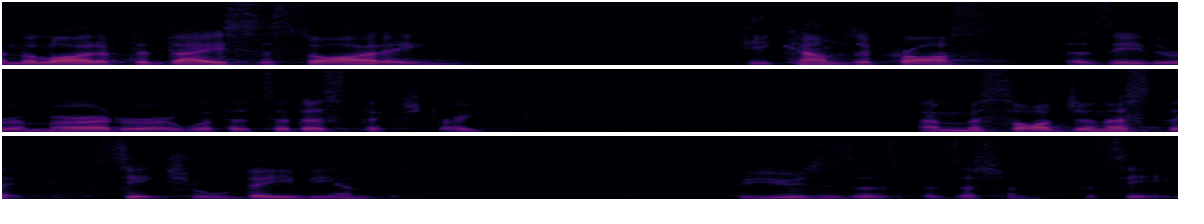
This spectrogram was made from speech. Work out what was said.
in the light of today's society, he comes across as either a murderer with a sadistic streak, a misogynistic sexual deviant who uses his position for sex,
